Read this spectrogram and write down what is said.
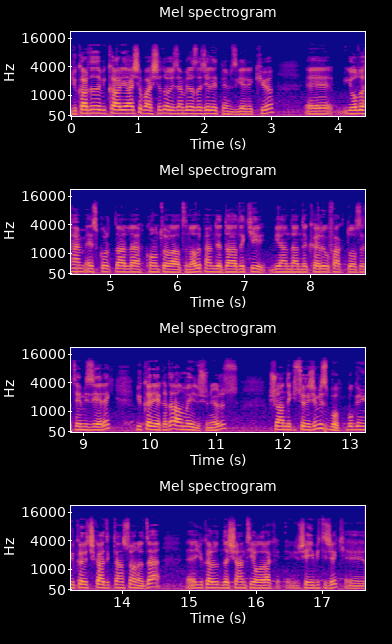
Yukarıda da bir kar yağışı başladı. O yüzden biraz acele etmemiz gerekiyor. Yolu hem eskortlarla kontrol altına alıp hem de dağdaki bir yandan da karı ufak da olsa temizleyerek yukarıya kadar almayı düşünüyoruz. Şu andaki sürecimiz bu. Bugün yukarı çıkardıktan sonra da e, yukarıda şantiye olarak e, şeyi bitecek. E,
